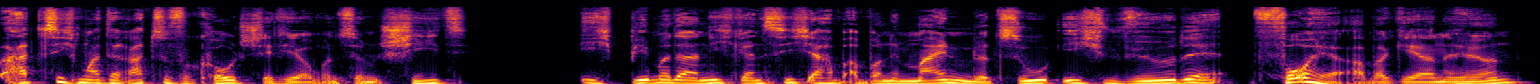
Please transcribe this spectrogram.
Hat sich Materazzo vercoacht, steht hier auf unserem Sheet. Ich bin mir da nicht ganz sicher, habe aber eine Meinung dazu. Ich würde vorher aber gerne hören,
